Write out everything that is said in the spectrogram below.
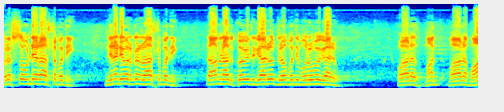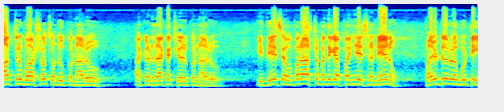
ప్రస్తుతం ఉండే రాష్ట్రపతి నిన్నటి వరకు రాష్ట్రపతి రామ్నాథ్ కోవింద్ గారు ద్రౌపది ముర్ము గారు వాళ్ళ వాళ్ళ మాతృభాషలో చదువుకున్నారు. అక్కడి దాకా చేరుకున్నారు. ఈ దేశ ఉపరాష్ట్రపతిగా పనిచేసిన నేను పల్లెటూరులో పుట్టి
